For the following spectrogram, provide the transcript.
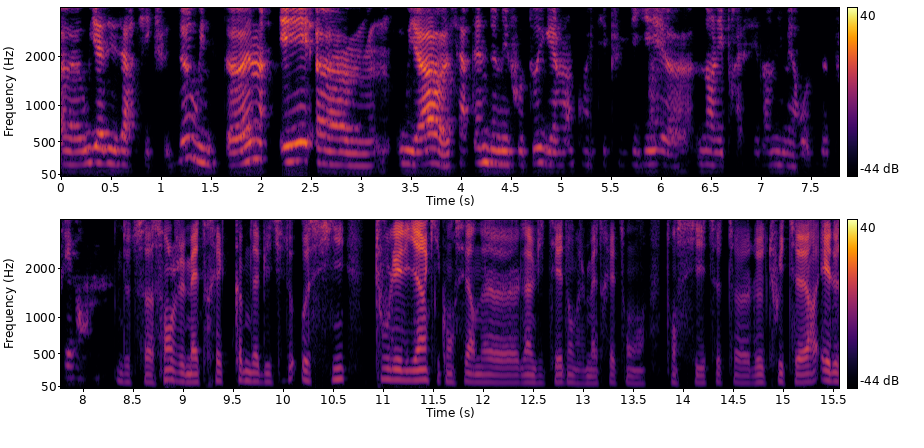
euh, où il y a des articles de Winston et euh, où il y a certaines de mes photos également qui ont été publiées dans les précédents numéros de The Playground. De toute façon, je mettrai comme d'habitude aussi tous les liens qui concernent l'invité. Donc je mettrai ton, ton site, le Twitter et le,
